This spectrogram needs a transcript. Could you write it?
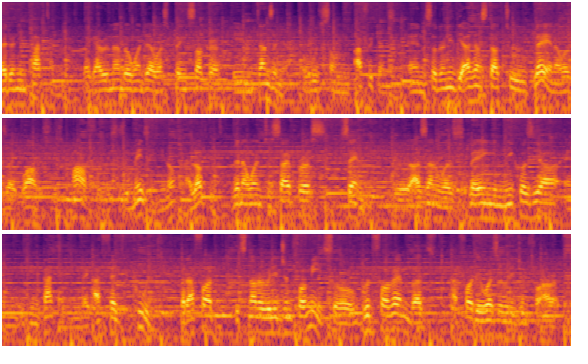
made an impact on. Like I remember one day I was playing soccer in Tanzania with some Africans and suddenly the Azan started to play and I was like, wow, this is powerful, this is amazing, you know? I loved it. Then I went to Cyprus, same. The Azan was playing in Nicosia and it impacted me. Like I felt pulled. But I thought it's not a religion for me, so good for them, but I thought it was a religion for Arabs.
